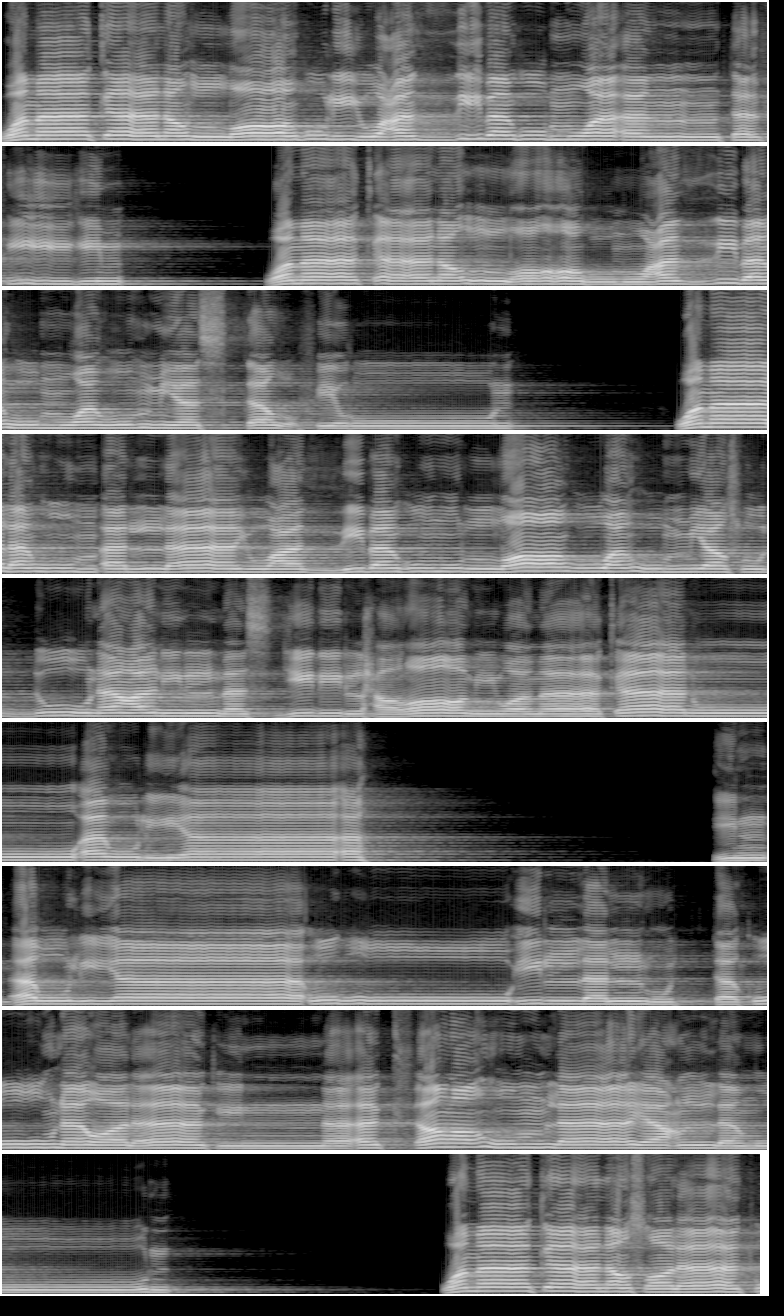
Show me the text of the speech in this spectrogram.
وما كان الله ليعذبهم وانت فيهم وما كان الله معذبهم وهم يستغفرون وما لهم الا يعذبهم الله وهم يصدون عن المسجد الحرام وما كانوا اولياءه إن أولياؤه إلا المتقون ولكن أكثرهم لا يعلمون وما كان صلاتهم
